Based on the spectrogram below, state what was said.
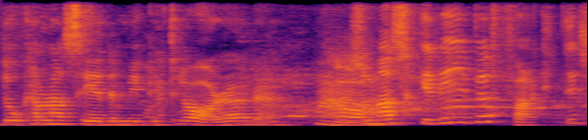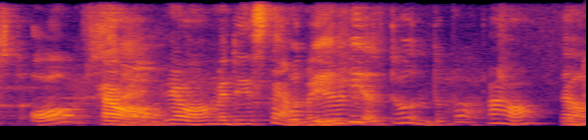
då kan man se det mycket klarare. Så man skriver faktiskt av sig. Ja, ja, men det och stämmer det är ju. helt underbart. Ja, och Ja.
